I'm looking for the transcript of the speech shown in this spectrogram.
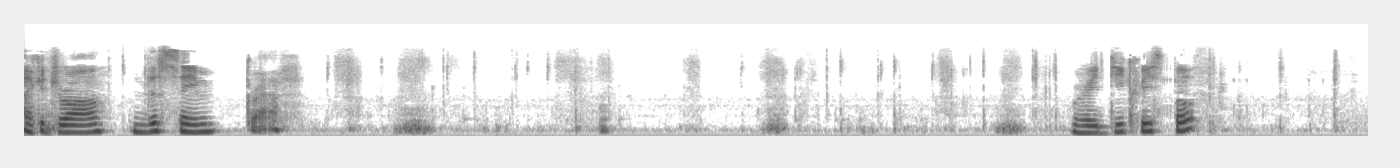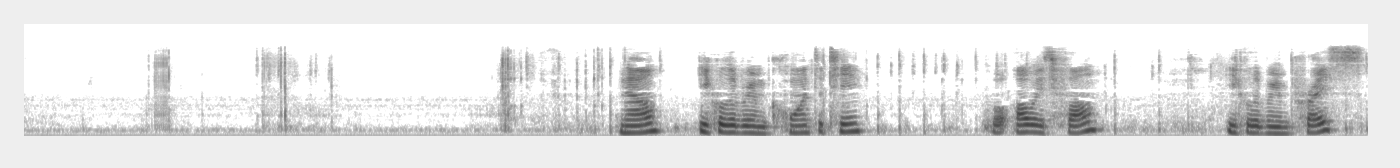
I could draw this same graph. Where I decreased both. Now, equilibrium quantity will always fall. Equilibrium price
